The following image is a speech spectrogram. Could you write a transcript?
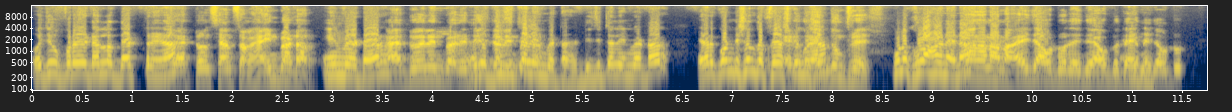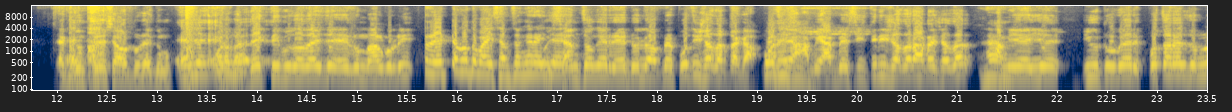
ওই যে উপরে এটা হলো দেড় টন না দেড় টন স্যামসাং হ্যাঁ ইনভার্টার ইনভার্টার হ্যাঁ dual inverter digital inverter digital inverter এটার কন্ডিশন তো ফ্রেশ কন্ডিশন একদম ফ্রেশ কোনো খোলা হয় না? না না না না এই যে আউটডোর এই যে আউটডোর দেখেন এই যে আউটডোর একদম ফ্রেশ আউটডোর একদম দেখতেই বোঝা যায় যে এরকম মালগুলি রেটটা কত ভাই স্যামসাং এর? এই যে স্যামসাং এর রেট হলো আপনার পঁচিশ হাজার টাকা। মানে আমি বেশি তিরিশ হাজার আঠাশ হাজার। হ্যাঁ। আমি এই ইউটিউবের প্রচারের জন্য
